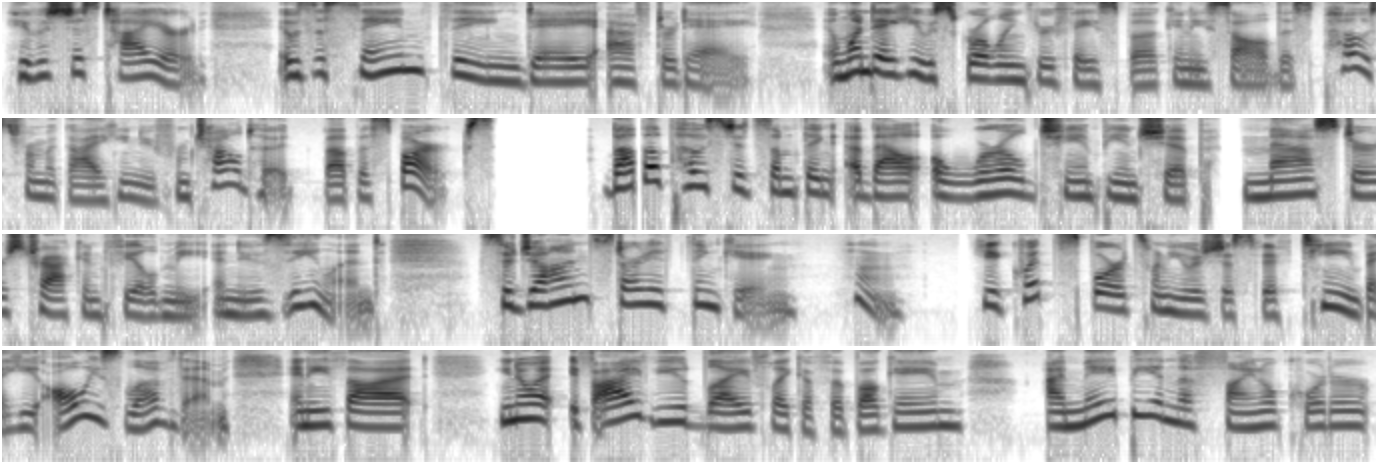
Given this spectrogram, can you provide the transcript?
He was just tired. It was the same thing day after day. And one day he was scrolling through Facebook and he saw this post from a guy he knew from childhood, Bubba Sparks. Bubba posted something about a world championship masters track and field meet in New Zealand. So John started thinking, hmm, he had quit sports when he was just 15, but he always loved them. And he thought, you know what? If I viewed life like a football game, I may be in the final quarter,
